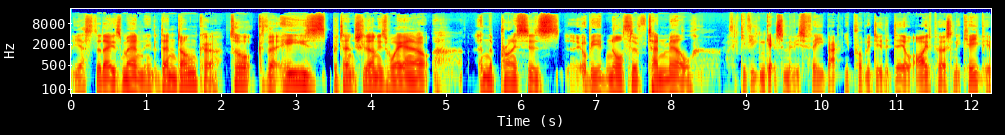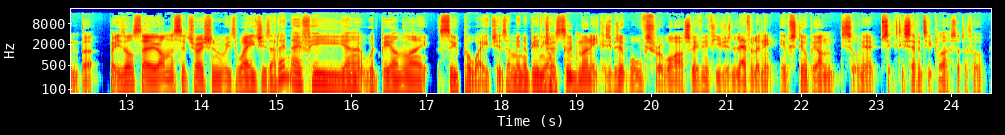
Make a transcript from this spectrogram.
yesterday's men. Dendoncker talk that he's potentially on his way out, and the price is it'll be north of ten mil. I think if you can get some of his feedback, you probably do the deal. I'd personally keep him, but But he's also on the situation with his wages. I don't know if he uh, would be on like super wages. I mean, I'd be interested. good money because he was at Wolves for a while. So even if you just leveling it, he'll still be on sort of you know 60, 70 plus. I'd have thought.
